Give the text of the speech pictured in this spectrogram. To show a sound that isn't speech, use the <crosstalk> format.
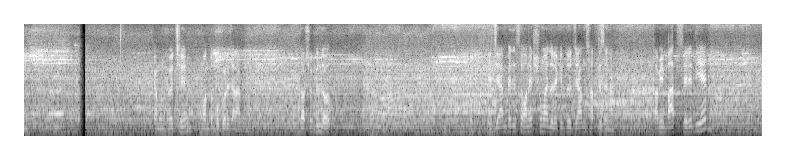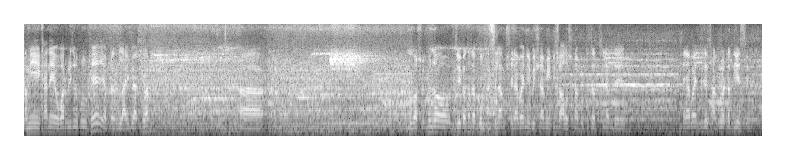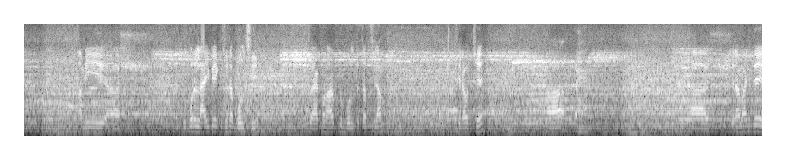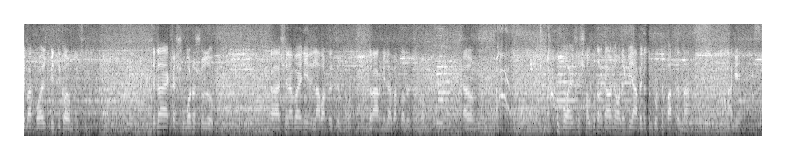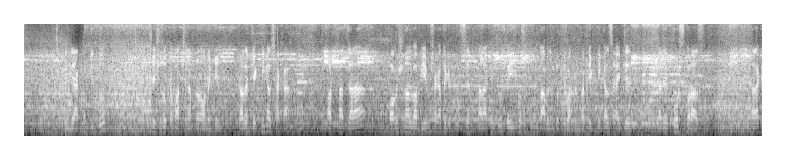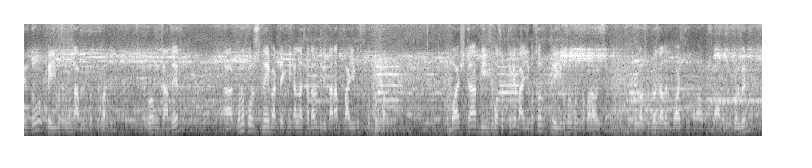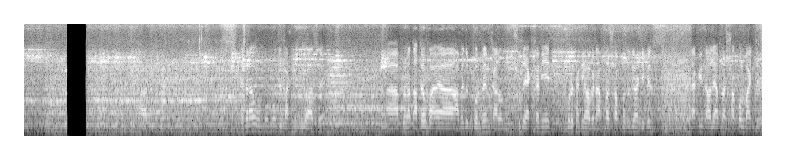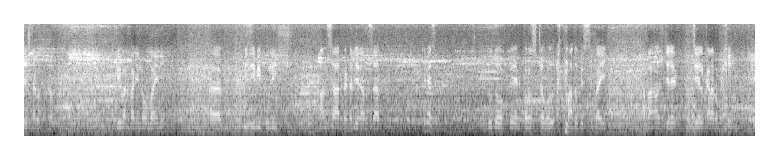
কেমন হয়েছে মন্তব্য করে জানাবেন। দর্শকবৃন্দ জ্যাম বেঁধেছে অনেক সময় ধরে কিন্তু জ্যাম ছাড়তেছে না। তো আমি বাদ ছেড়ে দিয়ে আমি এখানে ওভারব্রিজের উপর উঠে আপনাদের লাইভে আসলাম। দর্শকবৃন্দ, যে কথাটা বলতেছিলাম, সেনাবাহিনীর বিষয়ে আমি কিছু আলোচনা করতে চাচ্ছিলাম যে, সেনাবাহিনীতে যে সার্কুলারটা দিয়েছে, আমি দুপুরে লাইভে কিছুটা বলছি। তো এখন আর একটু বলতে চাচ্ছিলাম, সেটা হচ্ছে সেনাবাহিনীতে এবার বয়স বৃদ্ধিকরণ হয়েছে। যেটা একটা সুবর্ণ সুযোগ সেনাবাহিনীর লাভারদের জন্য, যারা আর্মি লাভার তাদের জন্য। কারণ বয়সের স্বল্পতার কারণে অনেকেই আবেদন করতে পারতেন না আগে। কিন্তু এখন কিন্তু সেই সুযোগটা পাচ্ছেন আপনারা অনেকেই। যাদের টেকনিক্যাল শাখা, অর্থাৎ যারা প্রফেশনাল বা বিএম শাখা থেকে পড়ছেন, তারা কিন্তু তেইশ বছর পর্যন্ত আবেদন করতে পারবেন বা টেকনিক্যাল সাইডে যাদের কোর্স করা আছে, তারা কিন্তু তেইশ বছর পর্যন্ত আবেদন করতে পারবেন। এবং যাদের কোনো কোর্স নেই বা টেকনিক্যাল না সাধারণ যদি, তারা বাইশ বছর পর্যন্ত পারবেন। বয়সটা বিশ বছর থেকে বাইশ বছর, তেইশ বছর পর্যন্ত করা হয়েছে। দর্শকরা যাদের বয়স তারা অবশ্যই আবেদন করবেন। এছাড়াও অন্য যে বাহিনীগুলো আছে আপনারা তাতেও আবেদন করবেন, কারণ শুধু একটা নিয়ে করে থাকলে হবে না। আপনার স্বপ্ন যদি হয় ডিফেন্স চাকরি, তাহলে আপনার সকল বাহিনীতে চেষ্টা করতে হবে। বিমান বাহিনী, নৌবাহিনী BGB, police, Ansar, battalion Ansar, ঠিক আছে? দুদকের কনস্টেবল <coughs> মাদকের সিপাহী, বাংলাদেশ জেলের জেল কারারক্ষী,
